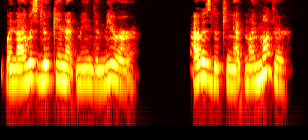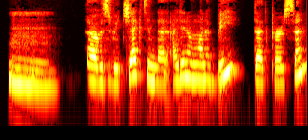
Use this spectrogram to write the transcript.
when I was looking at me in the mirror, I was looking at my mother. Mm. I was rejecting that. I didn't want to be that person,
